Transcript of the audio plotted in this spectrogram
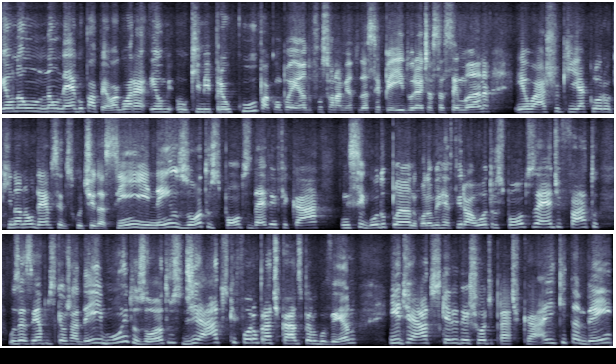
eu não, não nego o papel. Agora, eu, o que me preocupa acompanhando o funcionamento da CPI durante essa semana, eu acho que a cloroquina não deve ser discutida assim e nem os outros pontos devem ficar em segundo plano. Quando eu me refiro a outros pontos, é de fato os exemplos que eu já dei e muitos outros de atos que foram praticados pelo governo e de atos que ele deixou de praticar e que também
